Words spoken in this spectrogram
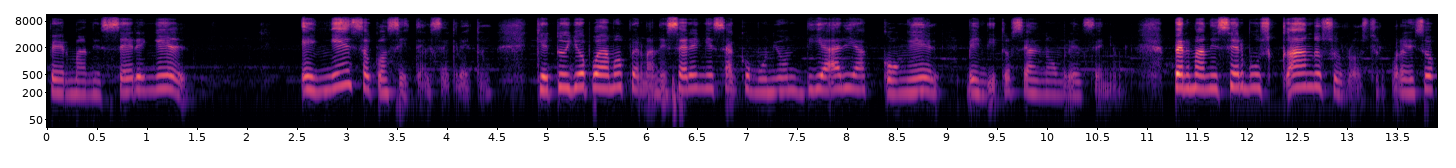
Permanecer en Él. En eso consiste el secreto, que tú y yo podamos permanecer en esa comunión diaria con Él. Bendito sea el nombre del Señor. Permanecer buscando su rostro. Por eso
